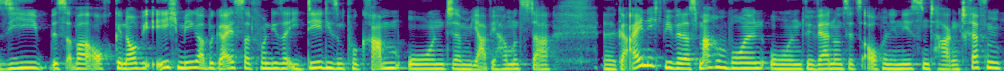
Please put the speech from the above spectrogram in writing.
Sie ist aber auch genau wie ich mega begeistert von dieser Idee, diesem Programm und ähm, ja, wir haben uns da äh, geeinigt, wie wir das machen wollen und wir werden uns jetzt auch in den nächsten Tagen treffen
